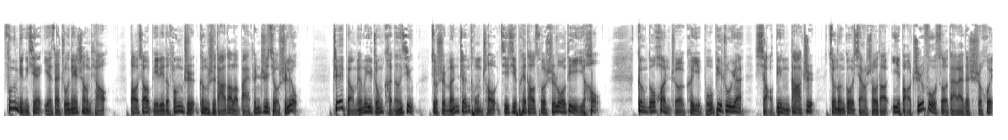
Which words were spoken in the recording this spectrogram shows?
封顶线也在逐年上调，报销比例的峰值更是达到了百分之九十六。这也表明了一种可能性，就是门诊统筹及其配套措施落地以后，更多患者可以不必住院，小病大治就能够享受到医保支付所带来的实惠。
